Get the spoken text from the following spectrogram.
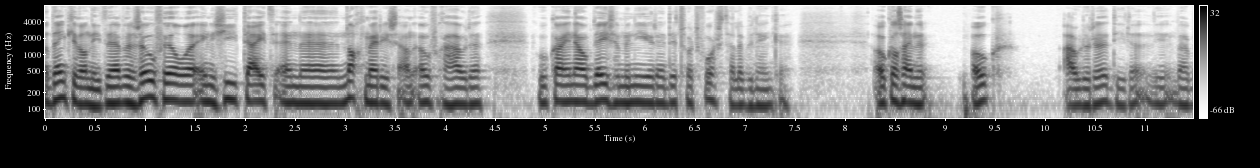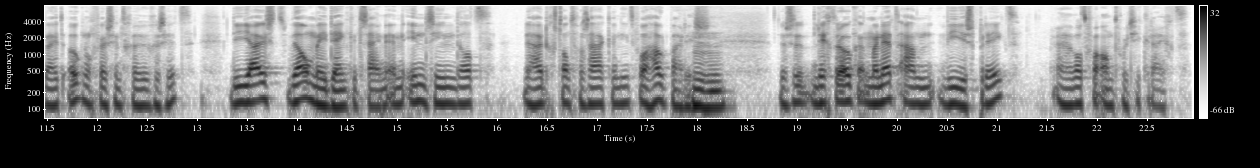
Dat denk je wel niet. We hebben zoveel uh, energie, tijd en uh, nachtmerries aan overgehouden. Hoe kan je nou op deze manier uh, dit soort voorstellen bedenken? Ook al zijn er ook ouderen, die, die, waarbij het ook nog vers in het geheugen zit, die juist wel meedenkend zijn en inzien dat de huidige stand van zaken niet volhoudbaar is. Mm -hmm. Dus het ligt er ook maar net aan wie je spreekt, wat voor antwoord je krijgt.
